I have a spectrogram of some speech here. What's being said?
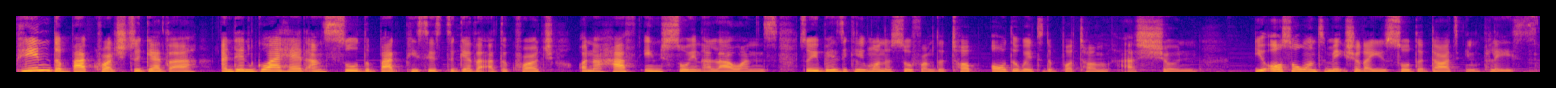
Pin the back crotch together and then go ahead and sew the back pieces together at the crotch on a half inch sewing allowance. So you basically want to sew from the top all the way to the bottom as shown. You also want to make sure that you sew the dart in place.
